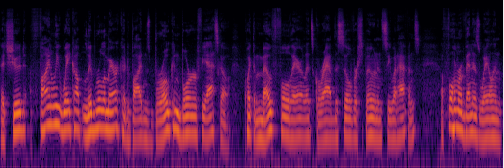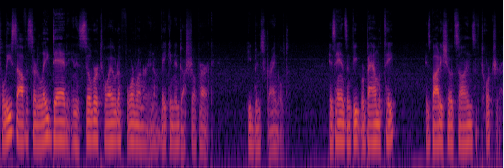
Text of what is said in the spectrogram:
that should finally wake up liberal America to Biden's broken border fiasco. Quite the mouthful there. Let's grab the silver spoon and see what happens. A former Venezuelan police officer lay dead in his silver Toyota 4Runner in a vacant industrial park. He'd been strangled. His hands and feet were bound with tape. His body showed signs of torture.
